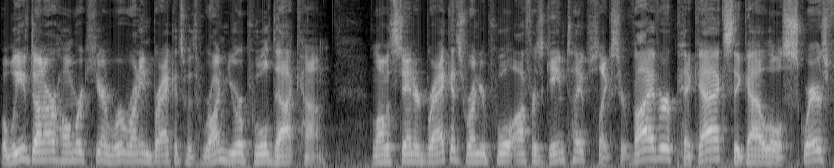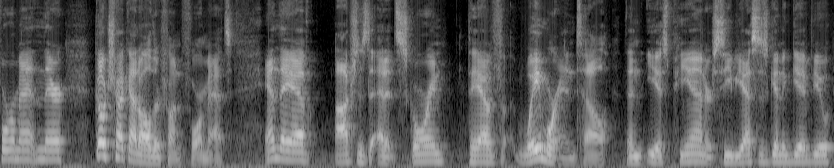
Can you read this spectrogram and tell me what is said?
Well, we've done our homework here, and we're running brackets with RunYourPool.com. Along with standard brackets, Run Your Pool offers game types like Survivor, Pickaxe. They got a little squares format in there. Go check out all their fun formats. And they have options to edit scoring. They have way more intel than ESPN or CBS is going to give you.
